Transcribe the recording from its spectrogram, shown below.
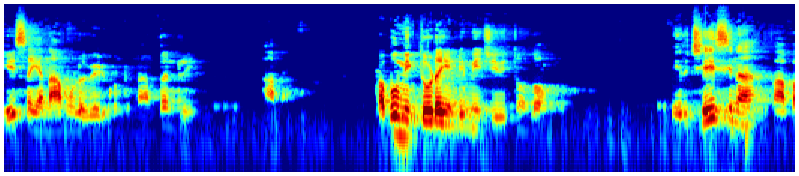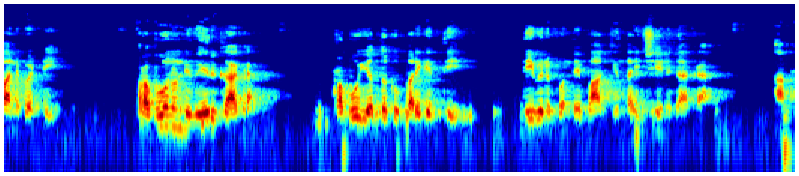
ఏసయ్య నామంలో వేడుకుంటున్నాను తండ్రి. ఆమె ప్రభు మీకు తోడయండి మీ జీవితంలో మీరు చేసిన పాపాన్ని బట్టి ప్రభువు నుండి వేరు కాక ప్రభు యొద్దకు పరిగెత్తి దీవెని పొందే భాగ్యం దయచేయను గాక. ఆమె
